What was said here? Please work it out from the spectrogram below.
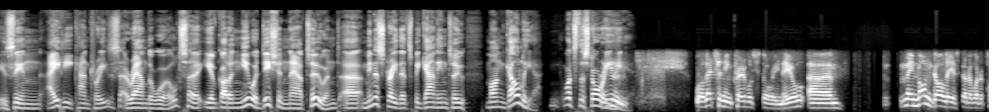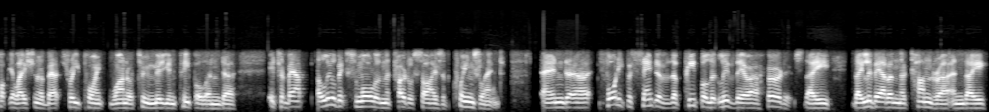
is in 80 countries around the world. So you've got a new edition now, too, and a ministry that's begun into Mongolia. What's the story mm. here? Well, that's an incredible story, Neil. Um, I mean, Mongolia's got what a population of about 3.1 or 2 million people, and uh, it's about a little bit smaller than the total size of Queensland. And uh, 40% of the people that live there are herders. They they live out in the tundra and they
